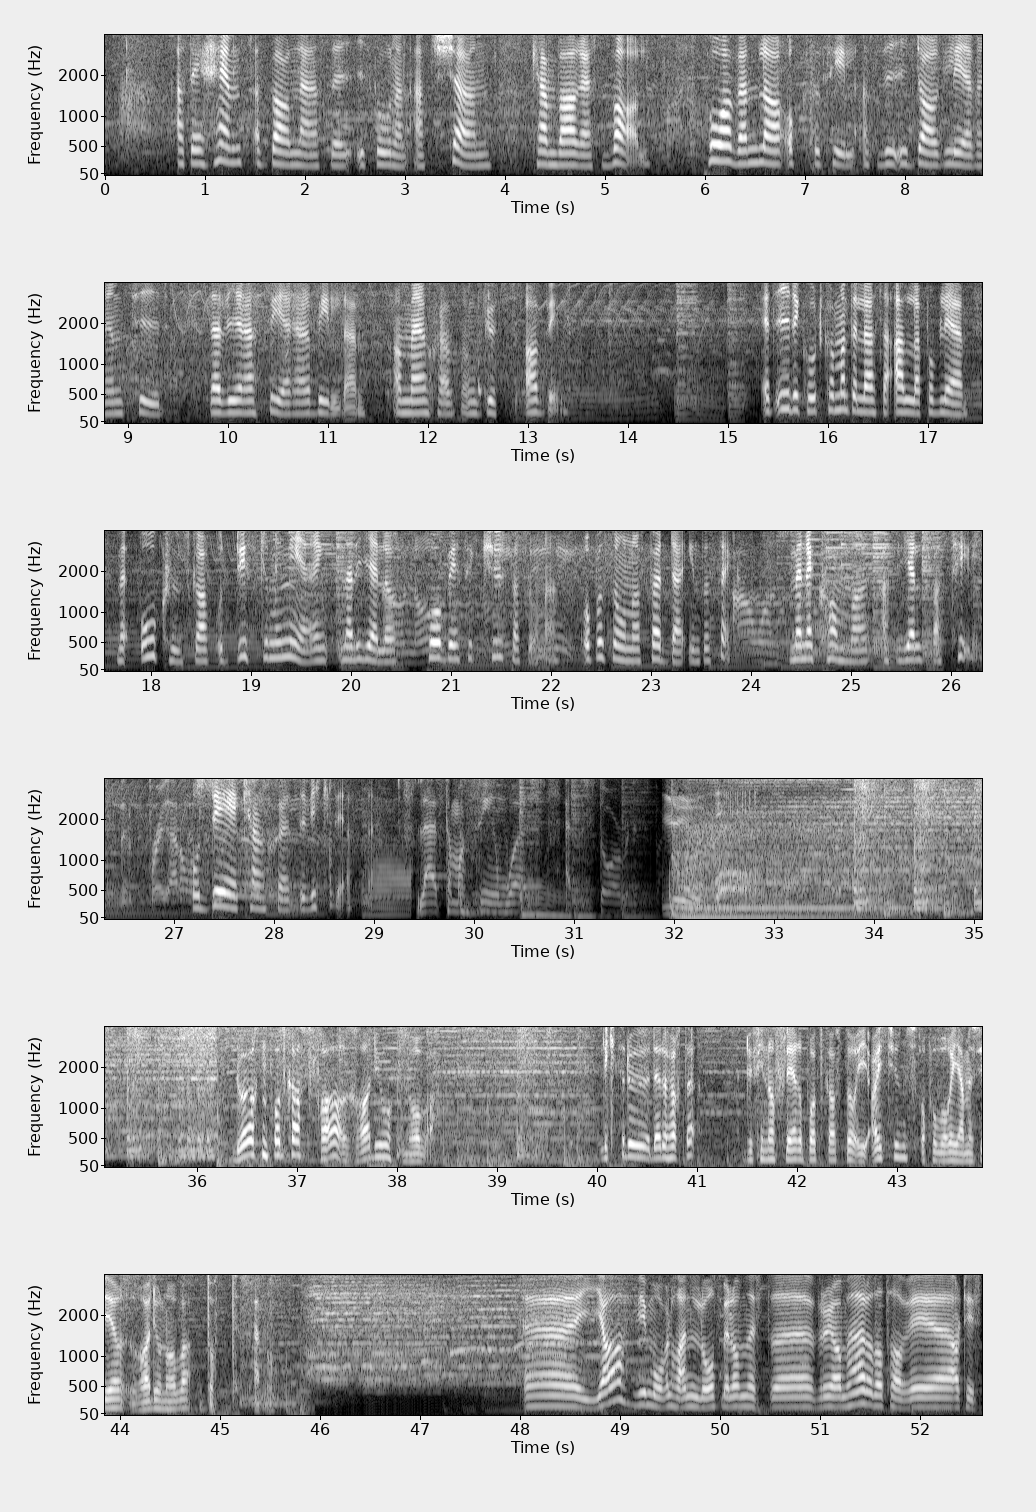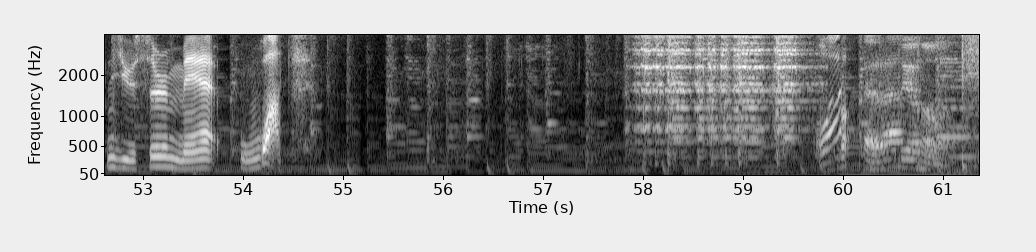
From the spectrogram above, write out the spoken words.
att det är hemskt att barn lär sig i skolan att kön kan vara ett val. Påven la också till att vi idag lever i en tid där vi raserar bilden av människan som Guds avbild. Ett ID-kort kommer inte lösa alla problem med okunskap och diskriminering när det gäller hbtq-personer och personer födda intersex. Men det kommer att hjälpa till. Och det är kanske det viktigaste. Du har hørt en podkast fra Radio Nova. Likte du det du hørte? Du finner flere podkaster i iTunes og på våre hjemmesider radionova.no. Eh, ja, vi må vel ha en låt mellom neste program her, og da tar vi artisten User med What? Radio Nova.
